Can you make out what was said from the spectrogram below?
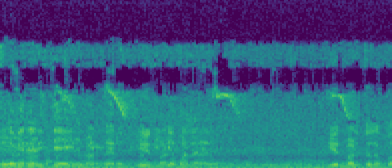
ಬೇರೆ ಬೇರೆ ರೀತಿಯಾಗಿ ಇದು ಮಾಡ್ತಾ ಇರೋದು. ಏನ್ ಟೀಕೆ ಮಾಡ್ತಾ ಇರೋದು. ಏನ್ ಮಾಡ್ತಾರಪ್ಪ?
